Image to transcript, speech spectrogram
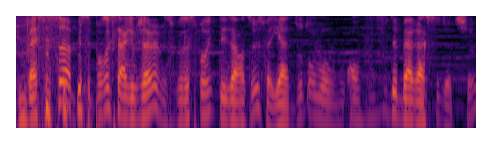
Ben c'est ça, pis c'est pour ça que ça arrive jamais, mais c'est pour c'est pour ça que tes aventures, fait, regarde, nous autres, on va vous, on va vous débarrasser de ça, là.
